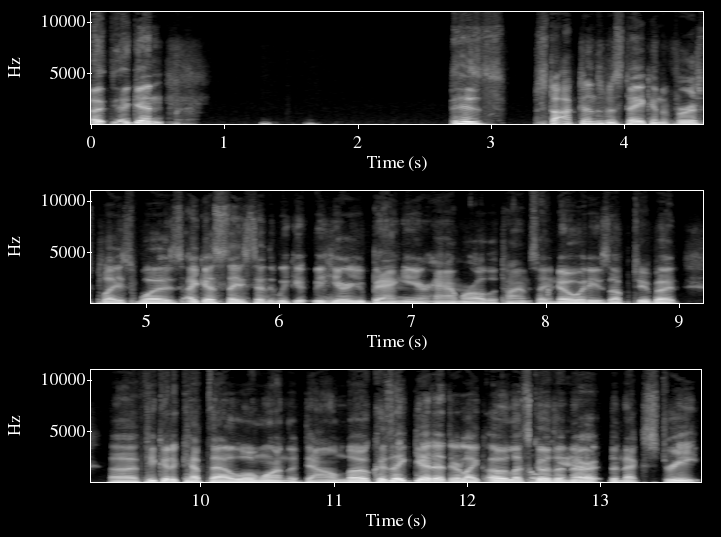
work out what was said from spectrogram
again, his Stockton's mistake in the first place was, I guess they said that we could, we hear you banging your hammer all the time, so I know what he's up to. But uh, if he could have kept that a little more on the down low, because they get it, they're like, oh, let's Oh, go to the, yeah. the next street,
